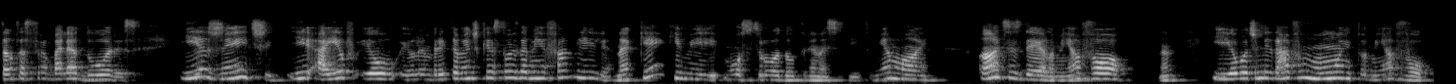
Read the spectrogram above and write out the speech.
tantas trabalhadoras. E a gente, e aí eu, eu, eu, lembrei também de questões da minha família, né? Quem que me mostrou a doutrina espírita? Minha mãe. Antes dela, minha avó. Né? E eu admirava muito a minha avó.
